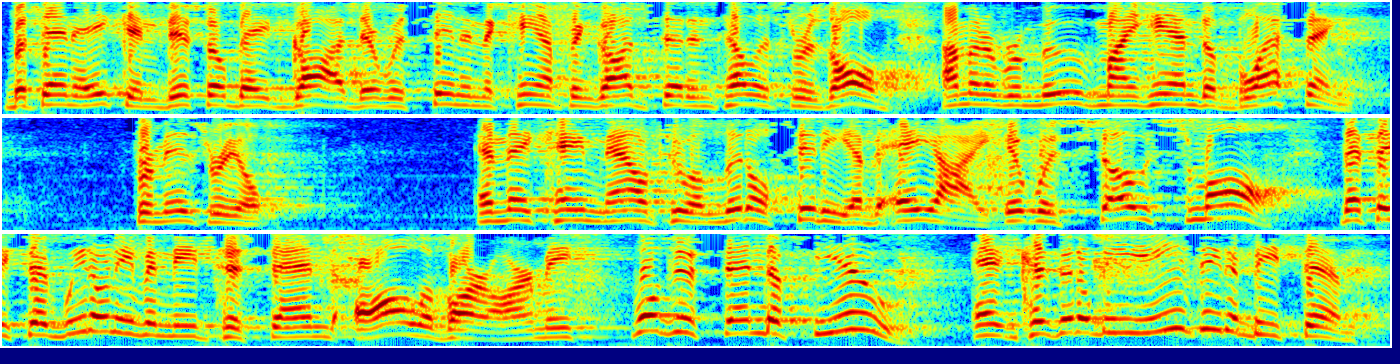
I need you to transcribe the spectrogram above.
But then Achan disobeyed God. There was sin in the camp and God said, until it's resolved, I'm going to remove my hand of blessing from Israel. And they came now to a little city of Ai. It was so small that they said, We don't even need to send all of our army. We'll just send a few, because it'll be easy to beat them.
